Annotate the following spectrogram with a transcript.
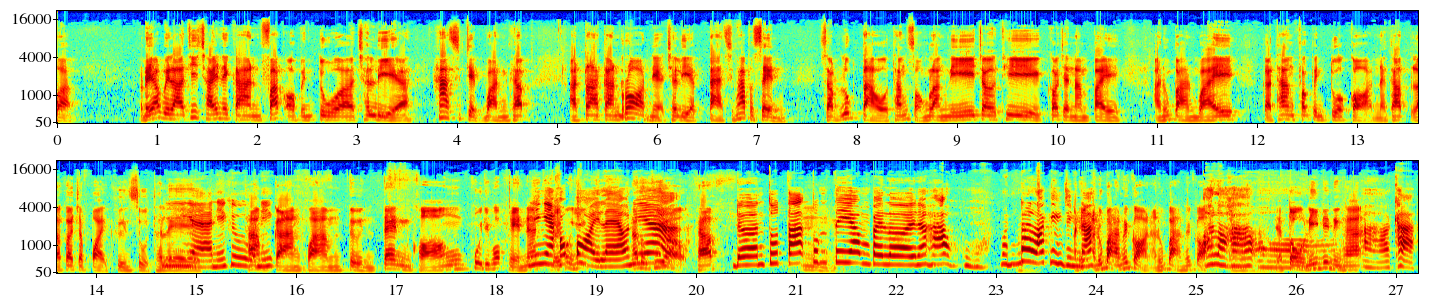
ระยะเวลาที่ใช้ในการฟักออกเป็นตัวเฉลี่ย 57 วันครับ อัตราการรอดเนี่ยเฉลี่ย 85%สำหรับลูกเต่าทั้ง 2 รังนี้เจ้าที่ก็จะนำไป อนุบาลไว้กระทั่งฟักเป็นตัวก่อนนะครับ แล้วก็จะปล่อยคืนสู่ทะเลนี่ไงอันนี้คือท่าอันมนี้กลางความตื่นเต้นของผู้ที่พบเห็นนะนี่ไงโดเขาฉพะปล่อยแล้วนักท่เนี่องย เที่ยวครับ เดินตุ๊ตะอืม ตุ้มเตี้ยมไปเลยนะคะโอ้โหมันน่ารักจริง อันๆ นี้นะ อนุบาลไว้ก่อนอนุบาลไว้ก่อนอ๋อเหรอคะาอ๋อ เดี๋ยวโตกว่านี้นิดนึงฮะ อ่าค่ะ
